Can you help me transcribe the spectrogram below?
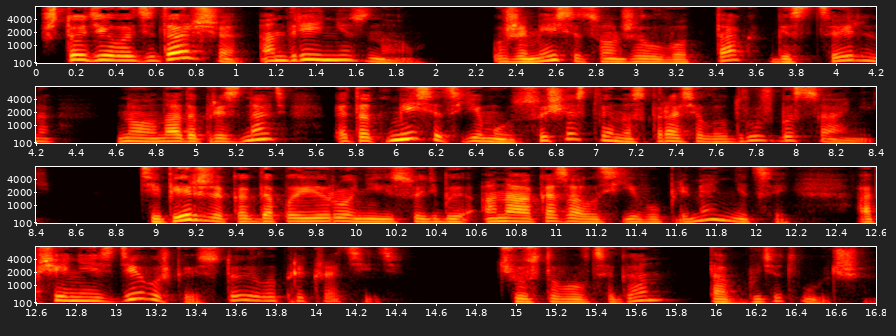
Что делать дальше, Андрей не знал. Уже месяц он жил вот так, бесцельно, но, надо признать, этот месяц ему существенно скрасила дружба с Аней. Теперь же, когда, по иронии судьбы, она оказалась его племянницей, общение с девушкой стоило прекратить. Чувствовал цыган, так будет лучше.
